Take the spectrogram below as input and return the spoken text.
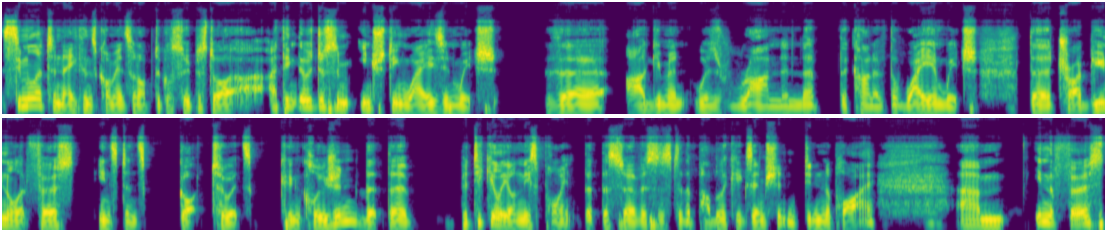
similar to Nathan's comments on Optical Superstore, I think there was just some interesting ways in which the argument was run and the the kind of the way in which the tribunal at first instance got to its conclusion that the particularly on this point that the services to the public exemption didn't apply. Um, in the first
